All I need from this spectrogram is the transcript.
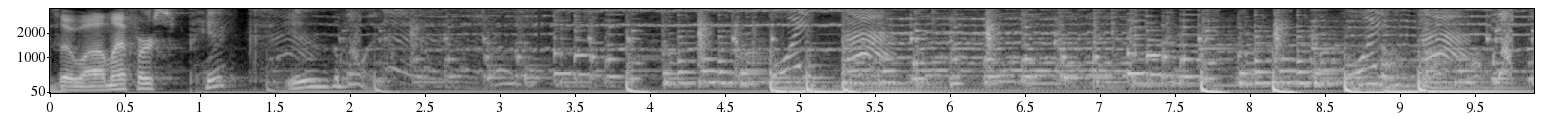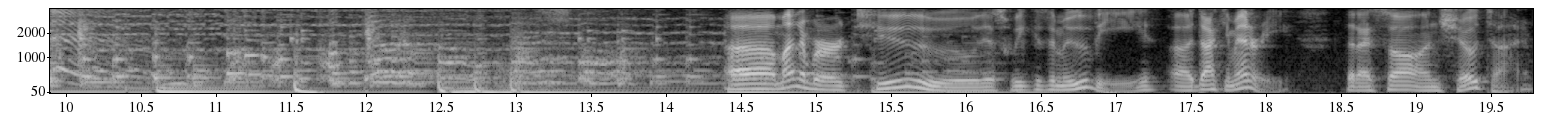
So uh, my first pick is the boys. Uh, my number two this week is a movie, a documentary that I saw on Showtime.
